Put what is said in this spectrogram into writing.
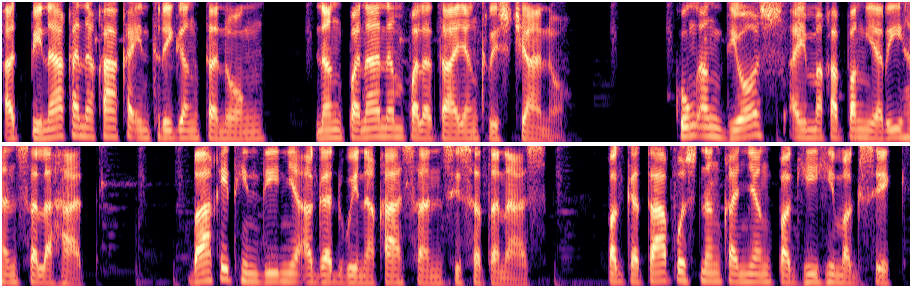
at pinakanakakaintrigang tanong ng pananampalatayang Kristiyano. Kung ang Diyos ay makapangyarihan sa lahat, bakit hindi niya agad winakasan si Satanas pagkatapos ng kanyang paghihimagsik?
